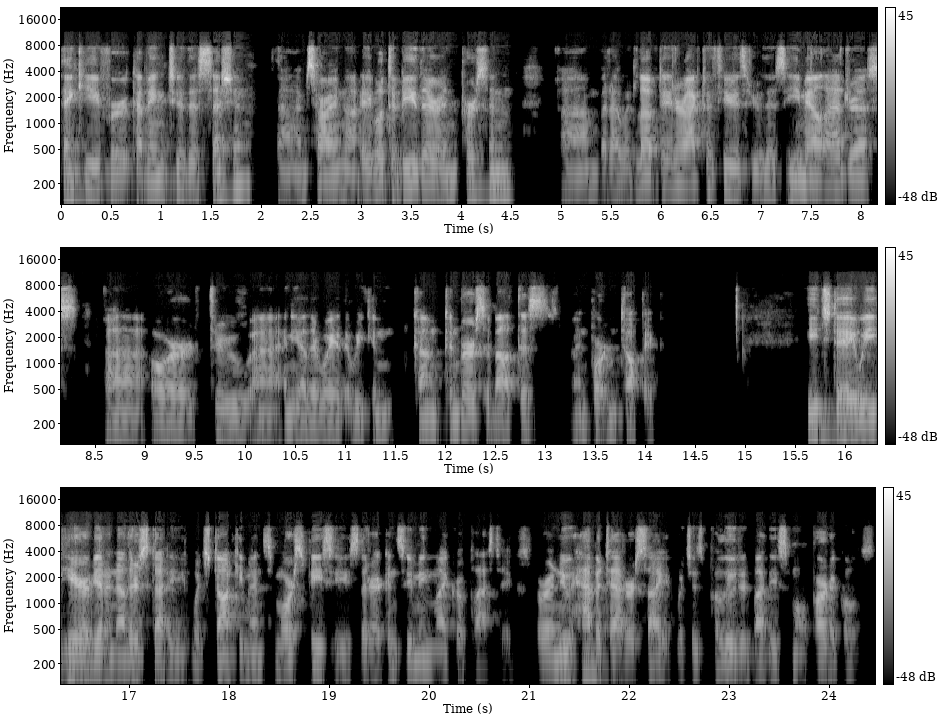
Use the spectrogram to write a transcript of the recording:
Thank you for coming to this session. Uh, I'm sorry I'm not able to be there in person, um, but I would love to interact with you through this email address uh, or through uh, any other way that we can converse about this important topic. Each day we hear of yet another study which documents more species that are consuming microplastics or a new habitat or site which is polluted by these small particles.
